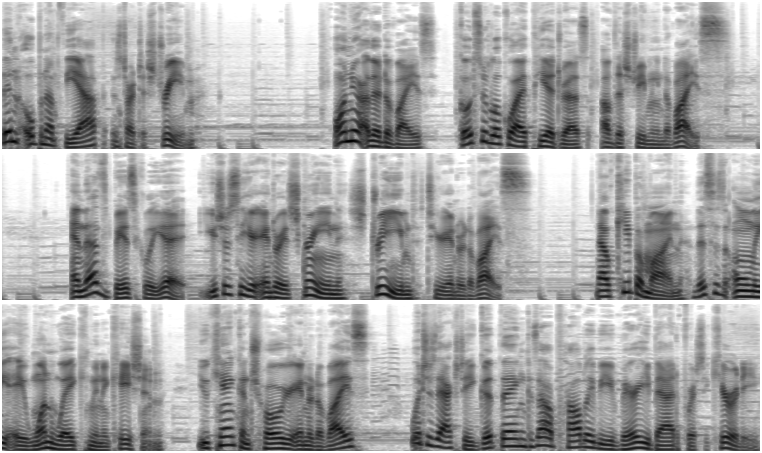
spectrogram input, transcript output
Then open up the app and start to stream. On your other device, go to the local IP address of the streaming device. And that's basically it. You should see your Android screen streamed to your Android device. Now keep in mind, this is only a one-way communication. You can't control your Android device, which is actually a good thing because that will probably be very bad for security.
